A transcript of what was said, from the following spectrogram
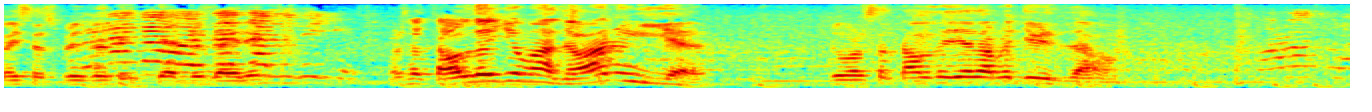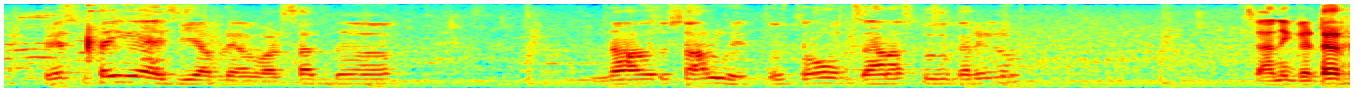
કઈ સસ્પેન્સ નથી. ત્યાં જ ડાયરેક્ટ વરસાદ ચાલુ થઈ ગયો માં જવાનું યાર. જો વરસાદ ચાલુ થઈ જાય તો આપણે કેવી રીતે ફ્રેશ થઈ ગયા છીએ આપણે. વરસાદ ના આવે તો સારું છે. તો ચલો ચા નાસ્તો તો કરી લઉં ચાની ગટર.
